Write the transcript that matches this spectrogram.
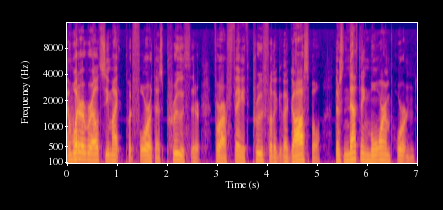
And whatever else you might put forth as proof for our faith, proof for the, the gospel, there's nothing more important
